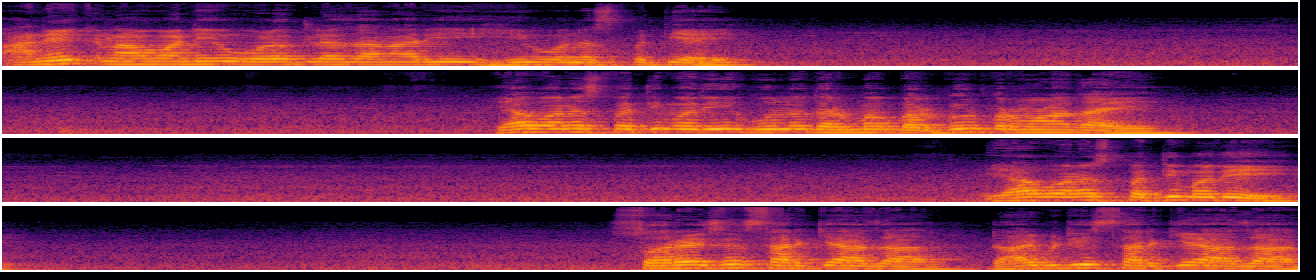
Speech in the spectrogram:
अनेक नावाने ओळखल्या जाणारी ही वनस्पती आहे. या वनस्पतीमध्ये गुणधर्म भरपूर प्रमाणात आहे. या वनस्पतीमध्ये सोरायसिस सारखे आजार डायबिटीजसारखे आजार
